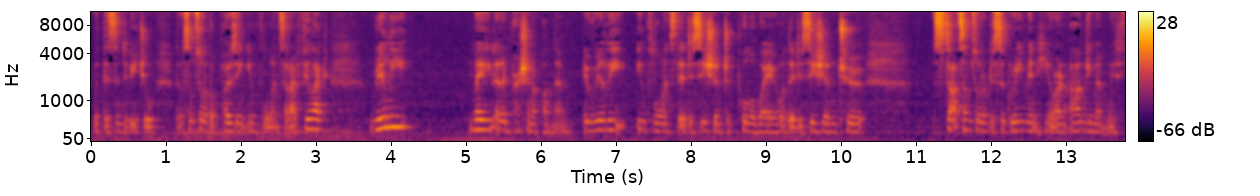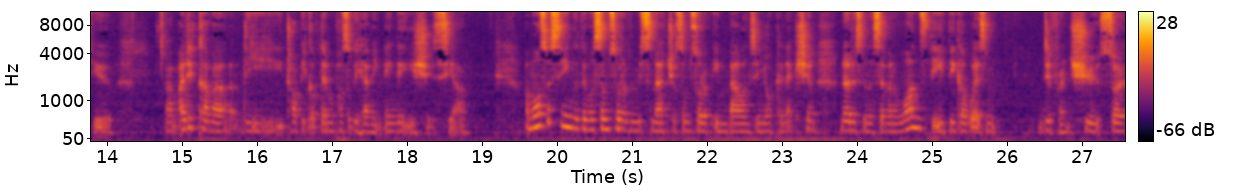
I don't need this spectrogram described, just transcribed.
with this individual. There was some sort of opposing influence that i feel like really made an impression upon them. It really influenced their decision to pull away or their decision to start some sort of disagreement here or an argument with you. Um, I did cover the topic of them possibly having anger issues here. I'm also seeing that there was some sort of mismatch or some sort of imbalance in your connection. Notice in the Seven of Wands, the figure wears different shoes. So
